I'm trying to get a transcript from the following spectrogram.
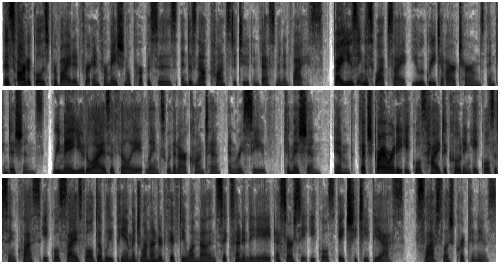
This article is provided for informational purposes and does not constitute investment advice. By using this website, you agree to our terms and conditions. We may utilize affiliate links within our content and receive commission. IMG. Fetch priority equals high decoding equals async class equals size full WP image 151,688 SRC equals HTTPS slash slash crypto news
